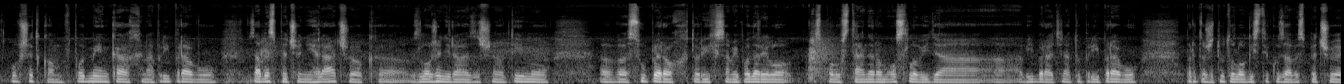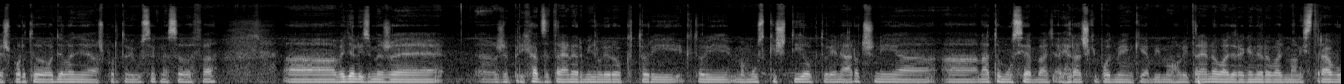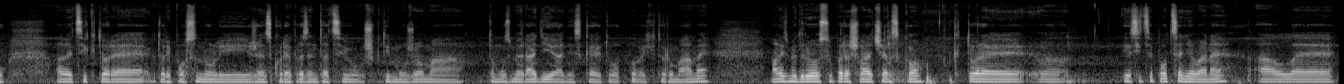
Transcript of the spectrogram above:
Vo všetkom, v podmienkach na prípravu, v zabezpečení hráčok, v zložení realizačného týmu, v súperoch, ktorých sa mi podarilo spolu s trénerom osloviť a, a vybrať na tú prípravu, pretože túto logistiku zabezpečuje športové oddelenie a športový úsek na SVF. A vedeli sme, že že prichádza tréner minulý rok, ktorý, ktorý má mužský štýl, ktorý je náročný a, a na to musia mať aj hráčky podmienky, aby mohli trénovať, regenerovať, mali stravu a veci, ktoré, ktoré posunuli ženskú reprezentáciu už k tým mužom a tomu sme radi a dneska je tu odpoveď, ktorú máme. Mali sme druhého supera Švajčiarsko, ktoré je síce podceňované, ale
